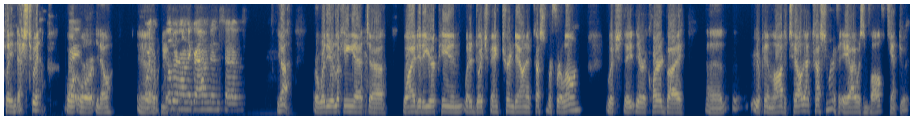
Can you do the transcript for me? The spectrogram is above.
plane next to it, or, right. or you know, uh, or the children on the ground instead of. Yeah, or whether you're looking at uh, why did a European, what did Deutsche Bank turn down a customer for a loan, which they they're required by uh, European law to tell that customer if AI was involved, can't do it,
